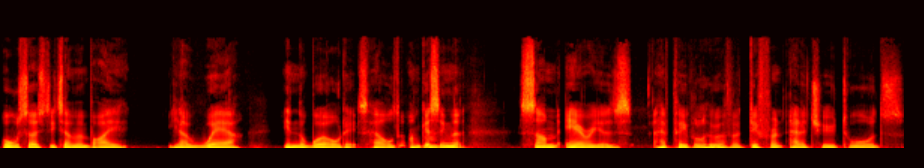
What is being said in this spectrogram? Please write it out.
also is determined by you know where in the world it's held. Hmm. I'm guessing that some areas have people who have a different attitude towards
